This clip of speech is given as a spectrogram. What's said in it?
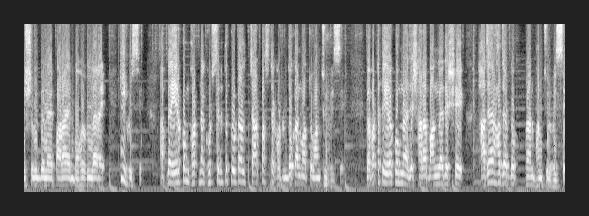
বিশ্ববিদ্যালয়, পাড়ায়, মহল্লায় কি হয়েছে? আপনার এরকম ঘটনা ঘটছে তো টোটাল চার পাঁচটা ঘটনা, দোকান মাত্র ভাঙচুর হয়েছে। ব্যাপারটা তো এরকম না যে সারা বাংলাদেশে হাজার হাজার দোকান ভাঙচুর হয়েছে।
